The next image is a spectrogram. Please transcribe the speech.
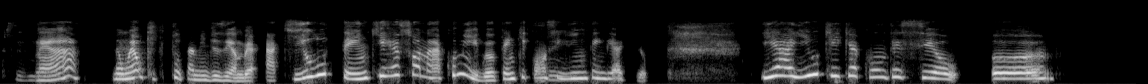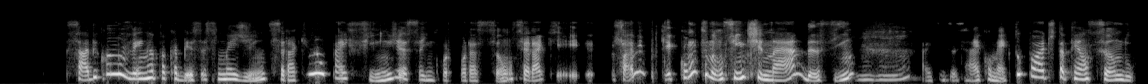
Preciso- né? Não é o que, que tu tá me dizendo, é aquilo tem que ressonar comigo, eu tenho que conseguir Sim. entender aquilo. E aí o que que aconteceu? Ah, sabe quando vem na tua cabeça assim, mas gente, será que meu pai finge essa incorporação? Será que, sabe? Porque como tu não sente nada assim, Uhum. aí tu diz assim, ai, como é que tu pode estar pensando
